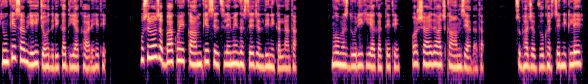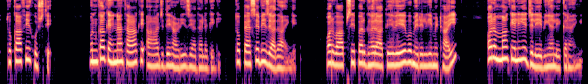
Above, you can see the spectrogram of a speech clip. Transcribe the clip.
क्योंकि सब यही चौधरी का दिया खा रहे थे। उस रोज अब्बा को एक काम के सिलसिले में घर से जल्दी निकलना था। वो मजदूरी किया करते थे और शायद आज काम ज़्यादा था। सुबह जब वो घर से निकले तो काफ़ी खुश थे। उनका कहना था कि आज दिहाड़ी ज़्यादा लगेगी तो पैसे भी ज़्यादा आएँगे। और वापसी पर घर आते हुए वो मेरे लिए मिठाई और अम्मा के लिए जलेबियाँ लेकर आएँगे।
